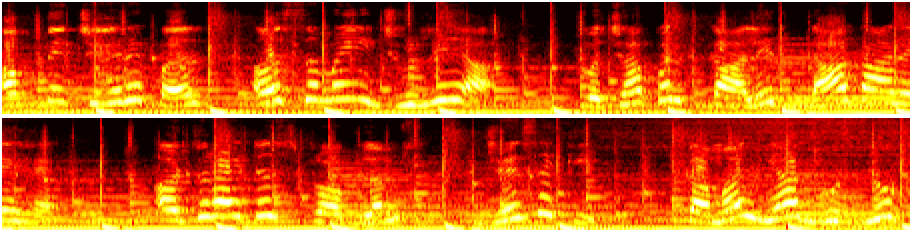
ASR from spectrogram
अपने चेहरे पर असमयी झुर्रिया त्वचा पर काले दाग आ रहे हैं। अर्थराइटिस प्रॉब्लम्स जैसे कि कमर या घुटनों का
